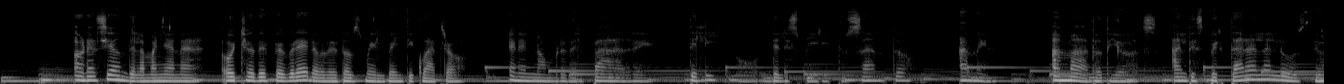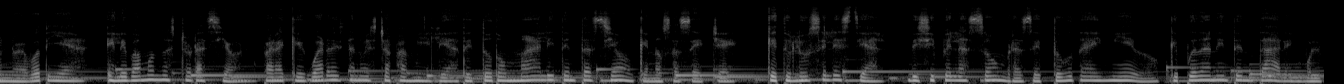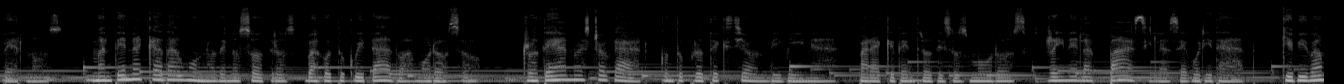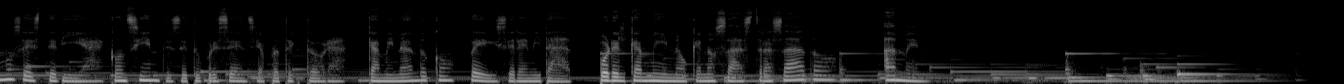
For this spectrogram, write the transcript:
Oración de la mañana, 8 de febrero de 2024. En el nombre del Padre, del Hijo y del Espíritu Santo. Amén. Amado Dios, al despertar a la luz de un nuevo día, elevamos nuestra oración para que guardes a nuestra familia de todo mal y tentación que nos aceche, que tu luz celestial disipe las sombras de duda y miedo que puedan intentar envolvernos. Mantén a cada uno de nosotros bajo tu cuidado amoroso. Rodea nuestro hogar con tu protección divina para que dentro de sus muros reine la paz y la seguridad. Que vivamos este día conscientes de tu presencia protectora, caminando con fe y serenidad por el camino que nos has trazado. Amén.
